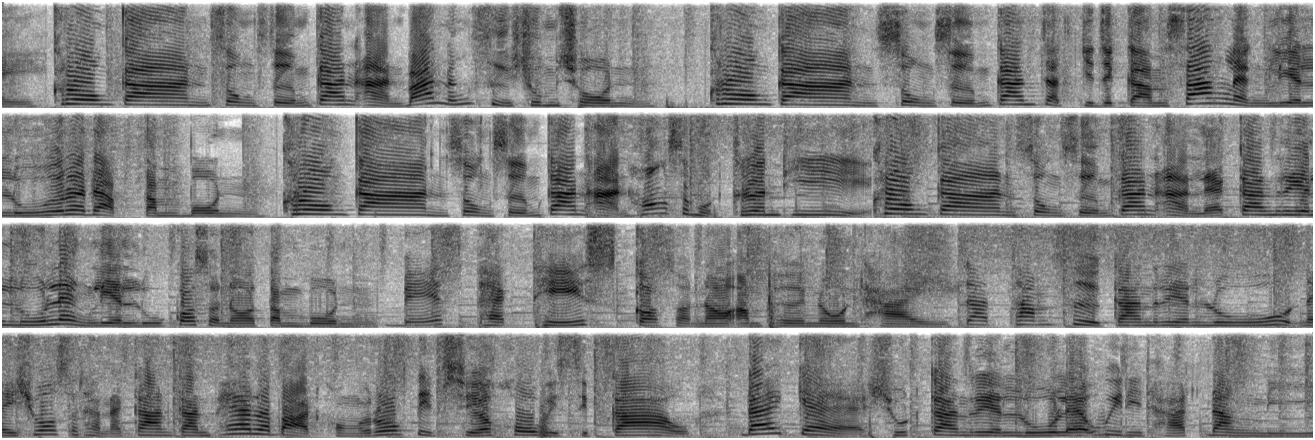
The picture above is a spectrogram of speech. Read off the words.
น์ โครงการส่งเสริมการอ่านบ้านหนังสือชุมชน โครงการส่งเสริมการจัดกิจกรรมสร้างแหล่งเรียนรู้ระดับตำบล โครงการส่งเสริมการอ่านห้องสมุดเคลื่อนที่ โครงการส่งเสริมการอ่านและการเรียนรู้แหล่งเรียนรู้กศนตำบล Best Practice กศนอำเภอโนนไทย จัดทำสื่อการเรียนรู้ในช่วงสถานการณ์การแพร่ระบาดของโรคติดเชื้อโควิด -19 ได้แก่ชุดการเรียนรู้และวิดีทัศน์ดังนี้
